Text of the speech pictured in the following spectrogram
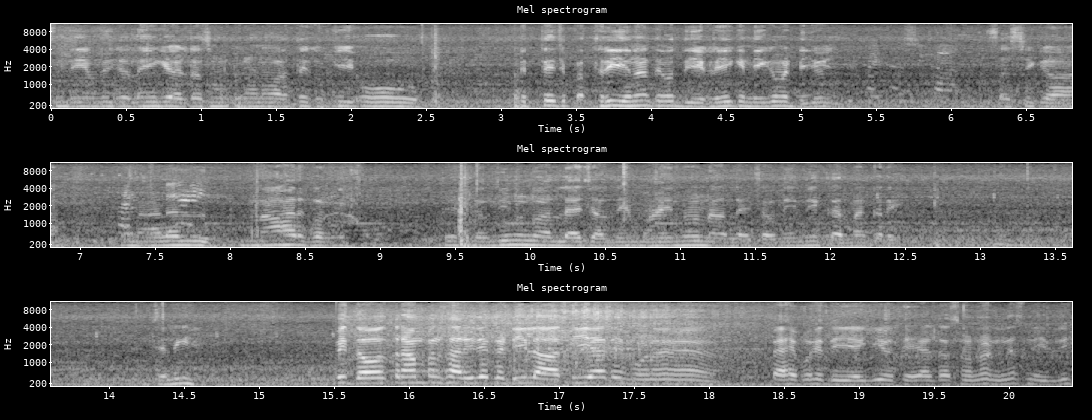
ਸੰਦੀਪ ਦੇ ਚੱਲੇ ਕਿ ਅਲਟਰਾਸਾਊਂਡ ਕਰਾਉਣ ਵਾਸਤੇ ਕਿਉਂਕਿ ਉਹ ਪਿੱਤੇ 'ਚ ਪੱਥਰੀ ਹੈ ਨਾ ਤੇ ਉਹ ਦੇਖ ਲਈ ਕਿੰਨੀ ਕੁ ਵੱਡੀ ਹੋਈ ਹੈ ਸਤਿ ਸ਼੍ਰੀ ਅਕਾਲ। ਨਾਲ ਨਾ ਹਰ ਗੁਰ ਤੇ ਨੰਦੀ ਨੂੰ ਨਾਲ ਲੈ ਚੱਲਦੇ ਆ ਮਾਂ ਇਹਨੂੰ ਨਾਲ ਲੈ ਚੱਲਦੇ ਇਹਨੇ ਕਰਨਾ ਕਰੇ। ਚੱਲੀਏ। ਵੀ ਦੌਲਤਰਾਮ ਪੰਸਾਰੀ ਦੇ ਗੱਡੀ ਲਾਤੀ ਆ ਤੇ ਹੁਣ ਪੈਸੇ ਪੁੱਛ ਦੇ ਹੈਗੀ ਉੱਥੇ ਅਲਟਰਾਸਾਊਂਡ ਹੋਣੀ ਨਾ ਸੰਦੀਪ ਦੀ।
